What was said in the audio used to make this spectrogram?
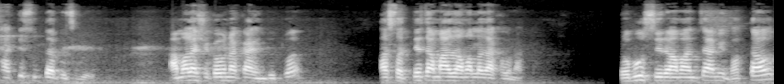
छाती सुद्धा पिचली होती. आम्हाला शिकवू नका हिंदुत्व. हा सत्तेचा माज आम्हाला दाखवू नका. प्रभू श्रीरामांचा आम्ही भक्त आहोत.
